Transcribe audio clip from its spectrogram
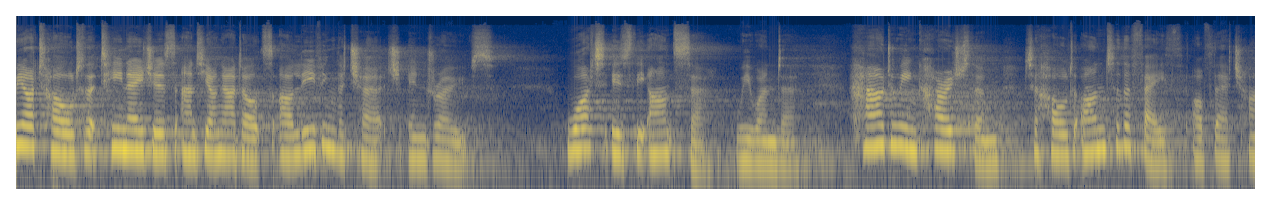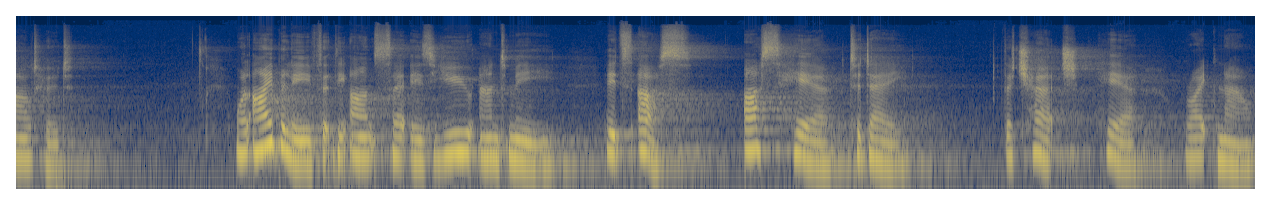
We are told that teenagers and young adults are leaving the church in droves. What is the answer, we wonder? How do we encourage them to hold on to the faith of their childhood? Well, I believe that the answer is you and me. It's us, us here today, the church here right now.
